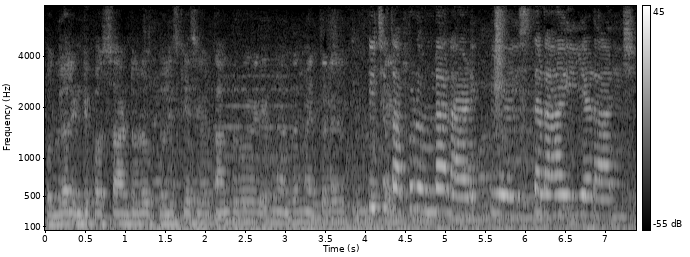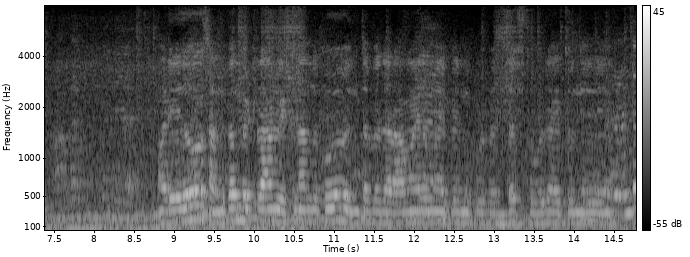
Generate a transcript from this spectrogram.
పొద్దుగాల ఇంటికి వస్తా అంటారు పోలీస్ కేసు పెడతా అంటారు ఏం అర్థం అవుతలేదు ఇప్పించేటప్పుడు ఉండాలి ఆడికి ఇస్తాడా ఇయ్యడా అనేసి. మరి ఏదో సంతకం పెట్టరా అని పెట్టినందుకు ఇంత పెద్ద రామాయణం అయిపోయింది ఇప్పుడు పెద్ద స్టోరీ అవుతుంది. ఇది రెండు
